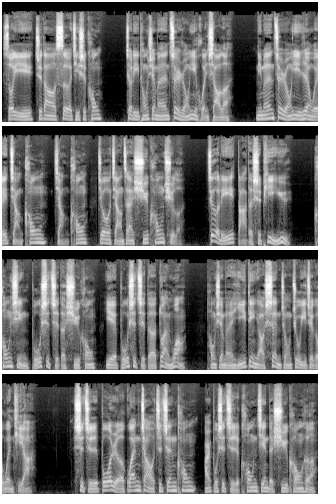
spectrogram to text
所以知道色即是空，这里同学们最容易混淆了。你们最容易认为讲空讲空就讲在虚空去了。这里打的是譬喻，空性不是指的虚空，也不是指的断妄。同学们一定要慎重注意这个问题啊！是指般若观照之真空，而不是指空间的虚空。呵，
